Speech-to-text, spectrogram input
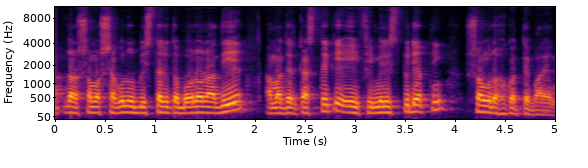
আপনার সমস্যাগুলো বিস্তারিত বর্ণনা দিয়ে আমাদের কাছ থেকে এই ফিমেল স্পিরিট আপনি সংগ্রহ করতে পারেন।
